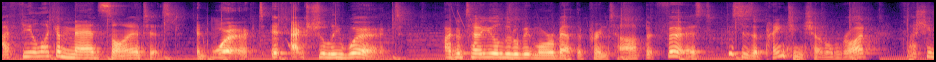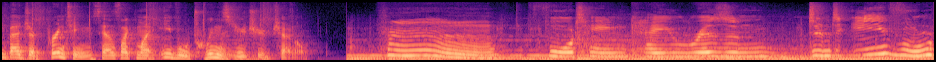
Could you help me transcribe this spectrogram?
I feel like a mad scientist. It worked, it actually worked. I could tell you a little bit more about the printer, but first, this is a painting channel, right? Flashing Badger Printing sounds like my Evil Twins YouTube channel. Hmm, 14k Resident Evil.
